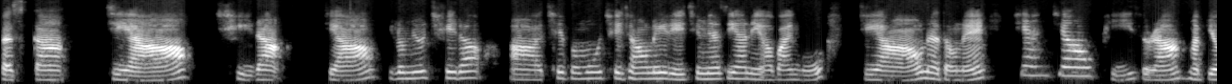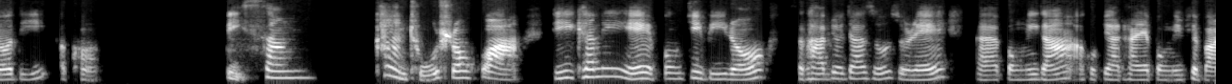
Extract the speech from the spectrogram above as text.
bus က脚ခြေထောက်脚ဒီလိုမျိုးခြေထောက်အာခြေပမှုခြေချောင်းလေးတွေခြေမျက်စိကနေအောက်ပိုင်းကိုကြောင်နဲ့တုံးနဲ့香蕉皮ဆိုတာငါပြောသည်အခွန်第三看图说话 ဒီခန်းလေးရဲ့ပုံကြည့်ပြီးတော့စကားပြောကြဆိုဆိုရဲအဲပုံလေးကအခုပြထားတဲ့ပုံလေးဖြစ်ပါ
